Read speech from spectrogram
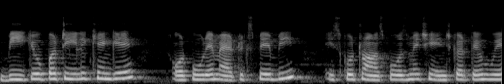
बी के ऊपर टी लिखेंगे और पूरे मैट्रिक्स पे भी इसको ट्रांसपोज में चेंज करते हुए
